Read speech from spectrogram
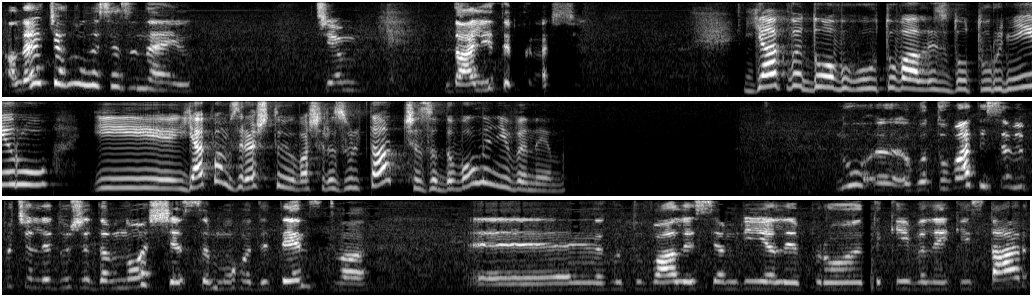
але тягнулася за нею. Чим далі, тим краще. Як ви довго готувались до турніру, і як вам зрештою ваш результат? Чи задоволені ви ним? Ну, е, готуватися ми почали дуже давно, ще з самого дитинства. Е, Готувалися, мріяли про такий великий старт.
